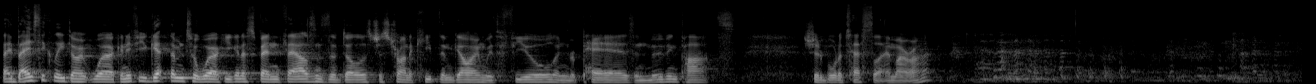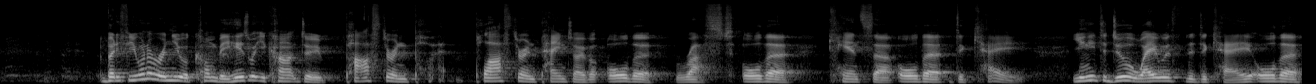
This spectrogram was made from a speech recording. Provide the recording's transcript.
they basically don't work. And if you get them to work, you're going to spend thousands of dollars just trying to keep them going with fuel and repairs and moving parts. Should have bought a Tesla, am I right? But if you want to renew a Kombi, here's what you can't do plaster and, plaster and paint over all the rust, all the cancer, all the decay. You need to do away with the decay, all the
